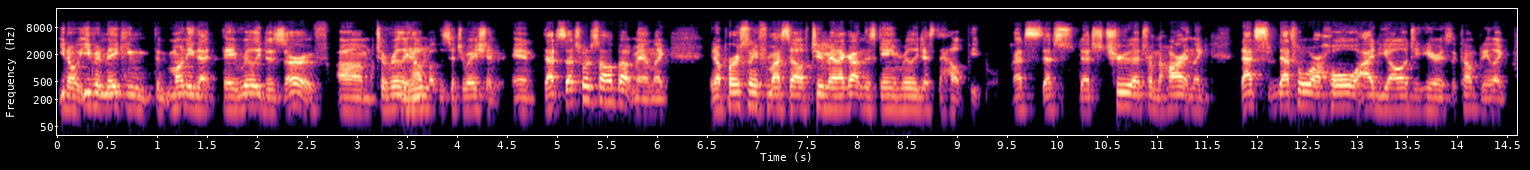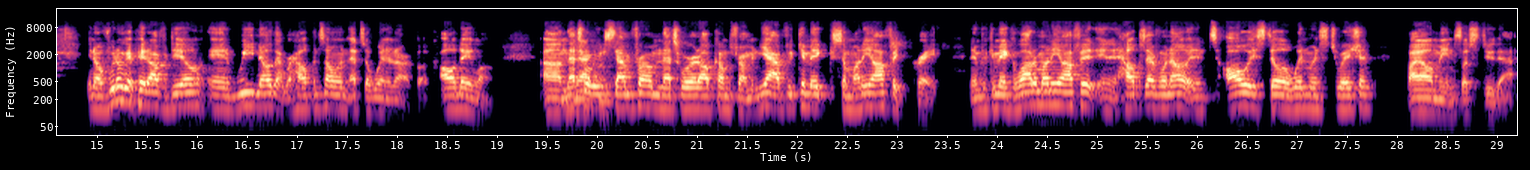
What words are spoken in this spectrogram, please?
you know even making the money that they really deserve um, to really mm-hmm. help out the situation and that's that's what it's all about man like you know personally for myself too man i got in this game really just to help people that's that's that's true that's from the heart and like that's that's what our whole ideology here as a company like you know if we don't get paid off a deal and we know that we're helping someone that's a win in our book all day long um, that's exactly. where we stem from. That's where it all comes from. And yeah, if we can make some money off it, great. And if we can make a lot of money off it and it helps everyone out and it's always still a win-win situation, by all means, let's do that.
